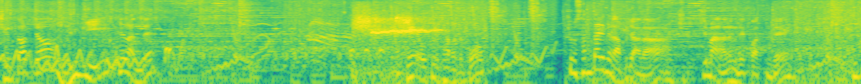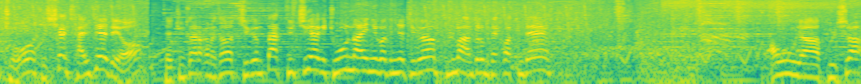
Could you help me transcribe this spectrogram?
지금 떴죠? 6위 큰일 났네. 오케이 오토로 잡아줬고. 큐브 3달이면 나쁘지 않아. 죽지만 않으면 될 것 같은데. 9초 저 시간 잘 재야 돼요. 대충 따라가면서 지금 딱 뒤치기 하기 좋은 라인이거든요 지금. 불만 안 들어오면 될 것 같은데. 아우 야 불실화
